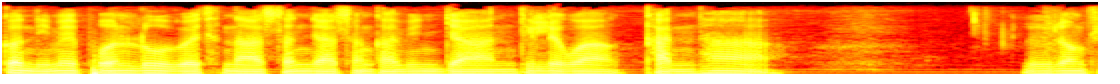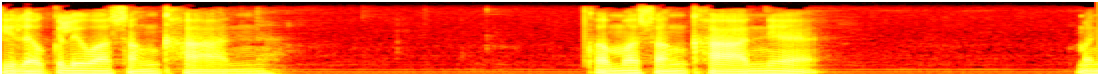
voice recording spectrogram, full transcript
ก็หนีไม่พ้นรูปเวทนาสัญญาสังขารวิญญาณที่เรียกว่าขันห้าหรือบางทีเราก็เรียกว่าสังขารคำว่าสังขารเนี่ย มัน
